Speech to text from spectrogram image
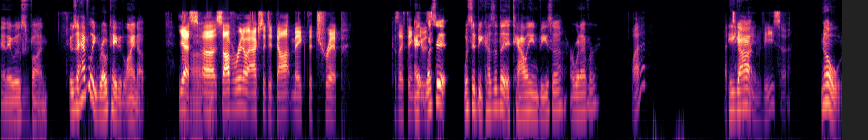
and it was Mhm. fun. It was a heavily rotated lineup. Yes, Uh, uh, Savarino actually did not make the trip because I think he was, was it was it because of the Italian visa or whatever? what? He got- Italian visa. No,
